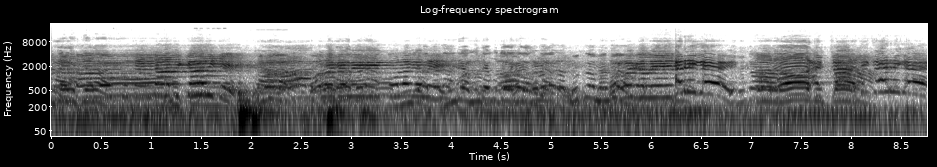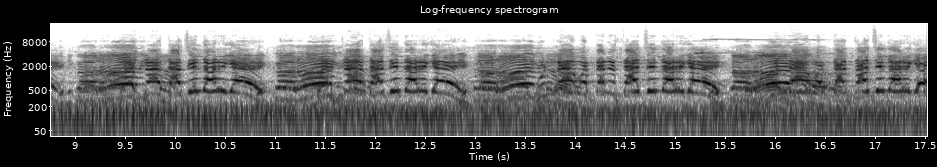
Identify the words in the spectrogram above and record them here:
ದಂಡಾಧಿಕಾರಿಗೆ ತೊಲಗಲಿ ತೊಲಗಲಿ ತೊಲಗಲಿ ತಹಸೀಲ್ದಾರಿಗೆ. ತಹಸೀಲ್ದಾರಿಗೆ. ಗುಂಡಾ ವರ್ತನ ತಹಸೀಲ್ದಾರಿಗೆ. ಗುಂಡಾ ವರ್ತನ ತಹಸೀಲ್ದಾರಿಗೆ.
